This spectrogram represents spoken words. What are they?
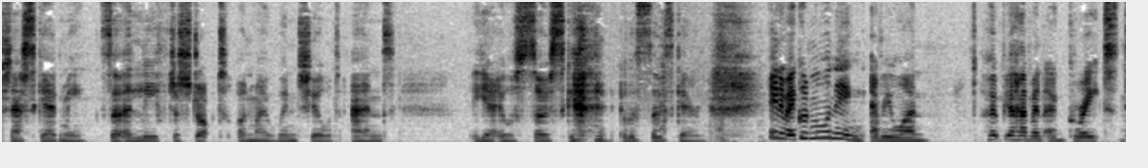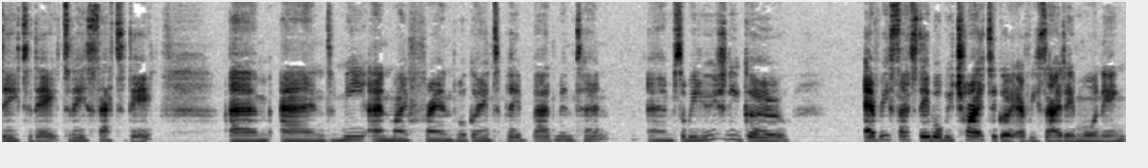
gosh that scared me. So a leaf just dropped on my windshield and yeah it was so scary. It was so scary. Anyway good morning everyone. Hope you're having a great day today. Today's saturday. Um, and me and my friend were going to play badminton. Um, so we usually go every saturday. Well we try to go every saturday morning.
